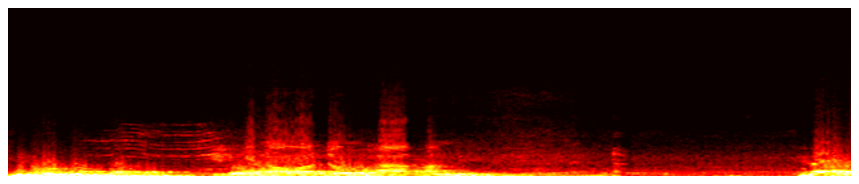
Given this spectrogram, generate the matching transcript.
hinodung jasa hinodung tidak ada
